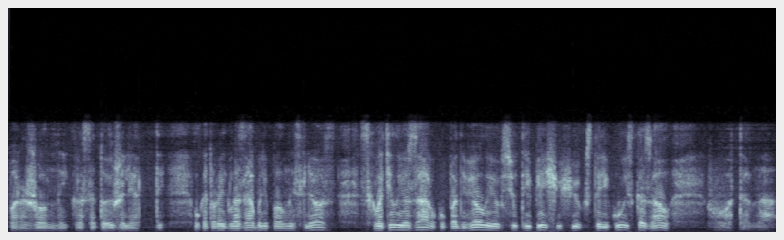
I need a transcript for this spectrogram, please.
пораженный красотой Жилетты, у которой глаза были полны слез, схватил ее за руку, подвел ее всю трепещущую к старику и сказал, «Вот она!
